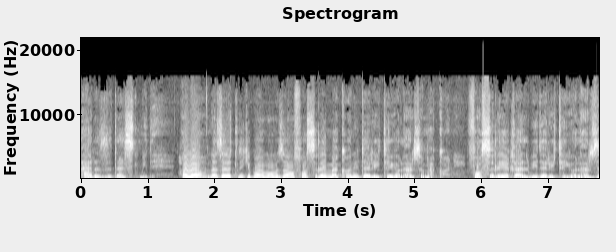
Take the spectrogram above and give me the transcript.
ارز دست میده. حالا نظرت اینه که با امام زمان فاصله مکانی داری تیل ارز مکانی. فاصله قلبی داری تیل ارز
